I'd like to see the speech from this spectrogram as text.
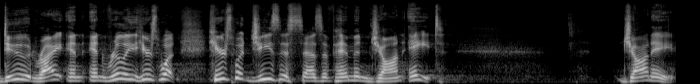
dude, right? And, and really, here's what, here's what Jesus says of him in John 8. John 8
